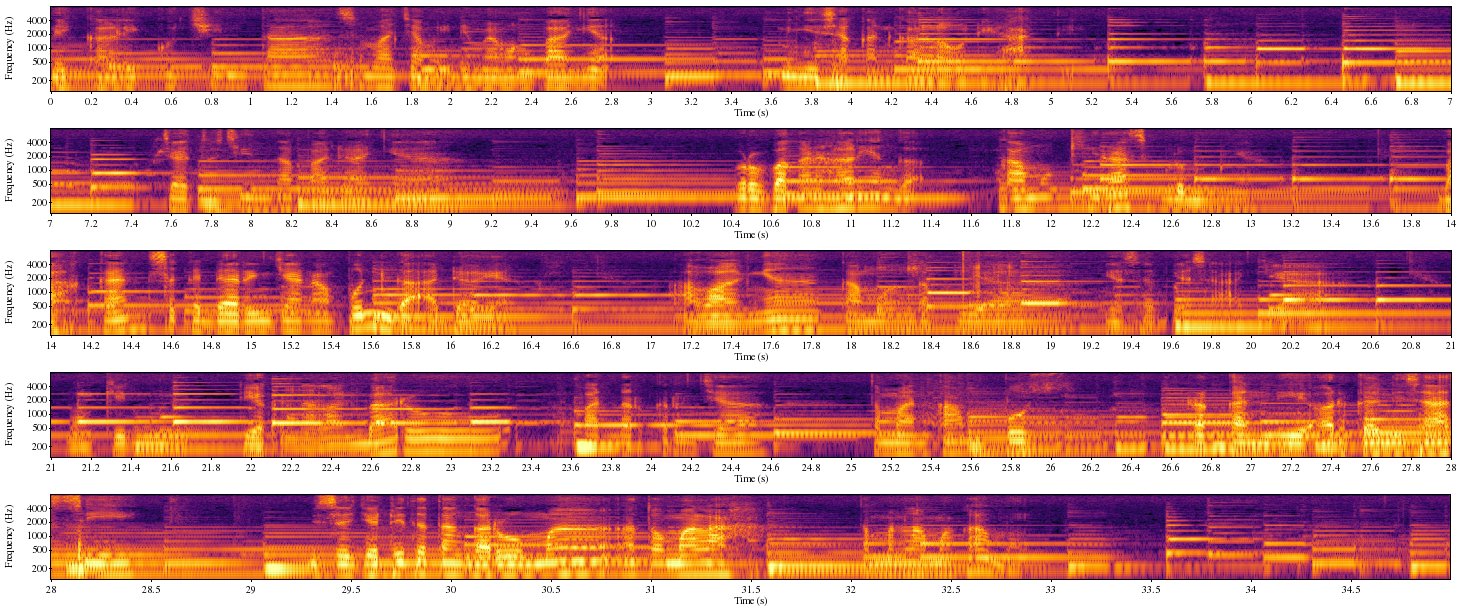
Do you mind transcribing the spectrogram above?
Lika-liku cinta semacam ini memang banyak menyisakan galau di hati. Jatuh cinta padanya merupakan hal yang gak kamu kira sebelumnya. Bahkan sekedar rencana pun gak ada ya. Awalnya kamu anggap dia biasa-biasa aja. Mungkin dia kenalan baru, partner kerja, teman kampus, rekan di organisasi, bisa jadi tetangga rumah atau malah teman lama kamu.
